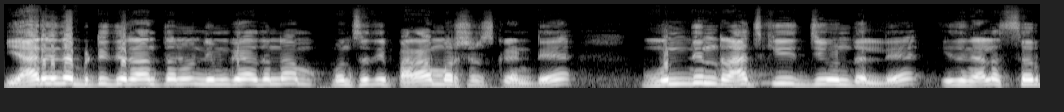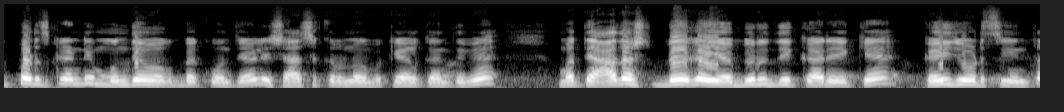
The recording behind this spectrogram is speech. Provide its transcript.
ಯಾರಿಂದ ಬಿಟ್ಟಿದ್ದೀರಾ ಅಂತಲೂ ನಿಮಗೆ ಅದನ್ನು ಒಂದ್ಸತಿ ಪರಾಮರ್ಶಿಸ್ಕೊಂಡು, ಮುಂದಿನ ರಾಜಕೀಯ ಜೀವನದಲ್ಲಿ ಇದನ್ನೆಲ್ಲ ಸರಿಪಡಿಸ್ಕೊಂಡು ಮುಂದೆ ಹೋಗಬೇಕು ಅಂತೇಳಿ ಶಾಸಕರನ್ನು ಕೇಳ್ಕೊಂತೀವಿ. ಮತ್ತು ಆದಷ್ಟು ಬೇಗ ಅಭಿವೃದ್ಧಿ ಕಾರ್ಯಕ್ಕೆ ಕೈ ಜೋಡಿಸಿ ಅಂತ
